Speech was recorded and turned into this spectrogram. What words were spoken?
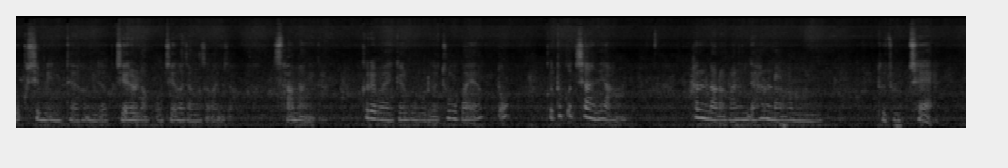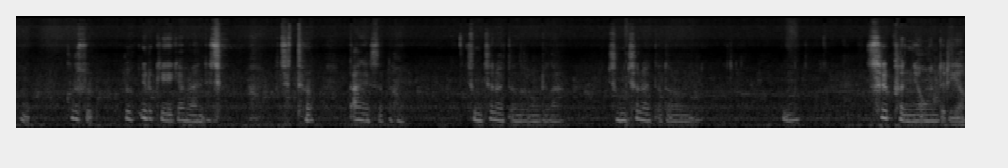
욕심 잉태 흔적 죄를 낳고 죄가 장사한 적 사망이다. 그래봐야 결국 우리가 죽어봐야 또 그것도 끝이 아니야. 하늘나라 가는데 하늘나라 가면 더 좋지. 뭐, 그래서 이렇게 얘기하면 안 되죠. 어쨌든 땅에서도 중천을 떠는 우리가 중천을 떠도는 음, 슬픈 영혼들이여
